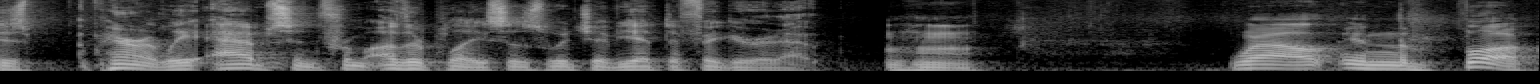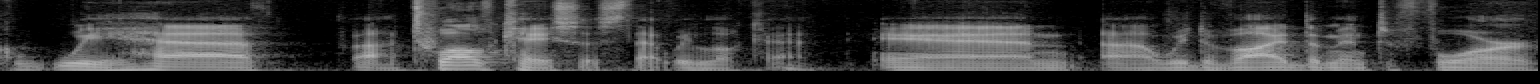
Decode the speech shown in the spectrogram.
is apparently absent from other places which have yet to figure it out? Mm-hmm. Well, in the book, we have uh, 12 cases that we look at, and uh, we divide them into four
